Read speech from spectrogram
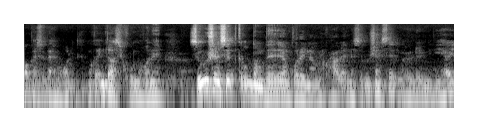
okay saddex boqol. Marka intaas kuu noqonee solution setka u dambeeyaan qoraynaa marka waxaa leenahay solution set wuxuu la yahay.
